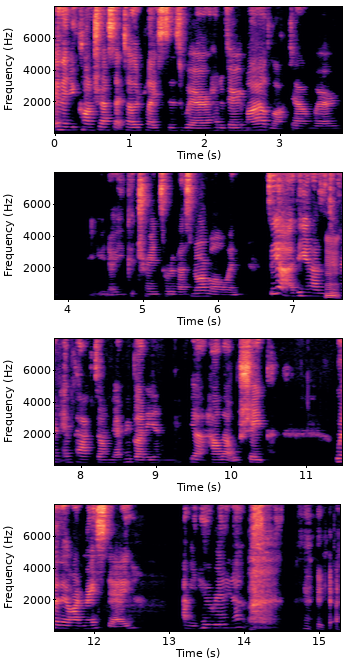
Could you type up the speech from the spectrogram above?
and then you contrast that to other places where had a very mild lockdown, where you know you could train sort of as normal and so yeah, I think it has a hmm. different mm. impact on everybody, and yeah, how that will shape where they are on race day. I mean, who really knows? yeah,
